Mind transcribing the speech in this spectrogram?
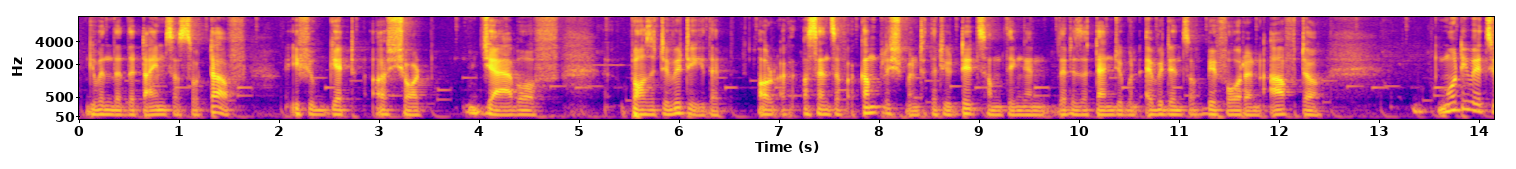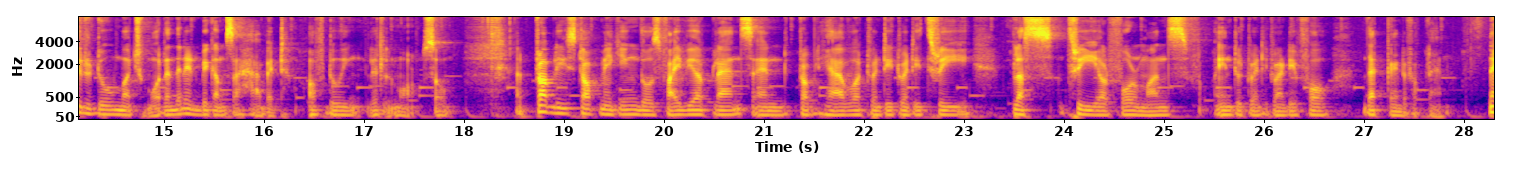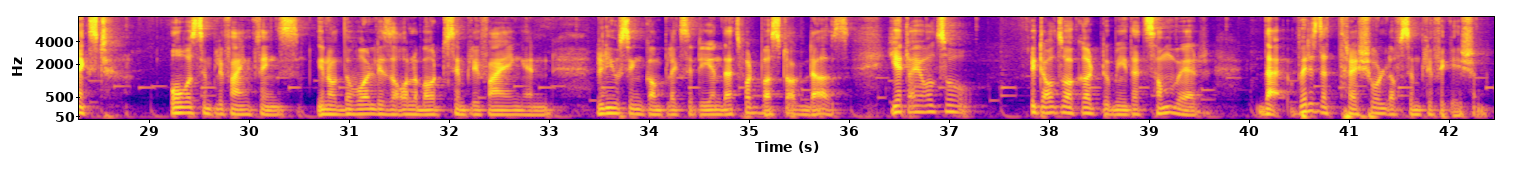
Given that the times are so tough, if you get a short jab of positivity that or a, a, sense of accomplishment that you did something and there is a tangible evidence of before and after motivates you to do much more and then it becomes a habit of doing little more so i'll probably stop making those five year plans and probably have a 2023 plus three or four months into 2024 that kind of a plan. Next oversimplifying things. You know the world is all about simplifying and reducing complexity and that's what bus talk does. Yet i also it also occurred to me that somewhere that where is the threshold of simplification?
